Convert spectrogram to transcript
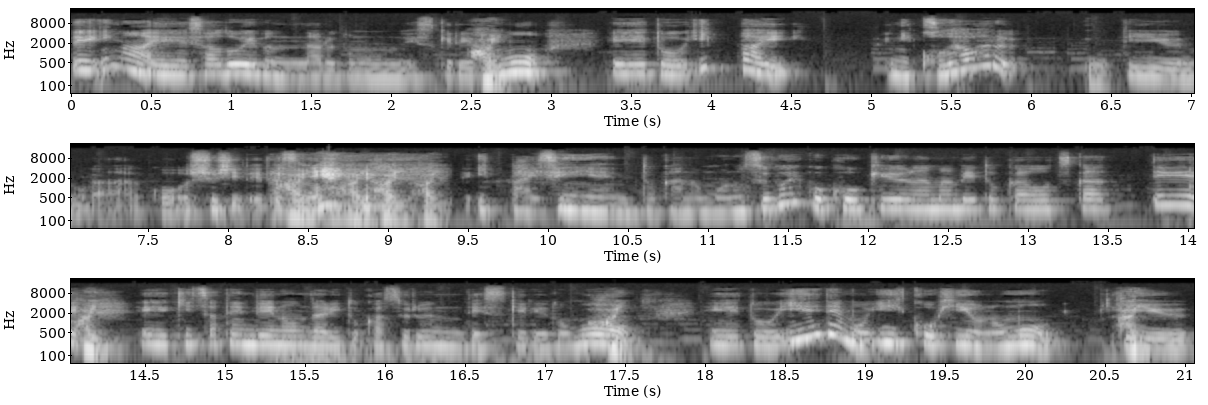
で、今、えーサードウェーブになると思うんですけれども、えっ、と、一杯にこだわるっていうのが、こう、趣旨でですはい、ね。はい、はい、はい。一杯1000円とかのものすごいこう高級な豆とかを使って、はい。えー喫茶店で飲んだりとかするんですけれども、はいえっ、と、家でもいいコーヒーを飲もうっていう、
